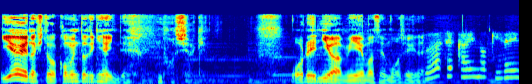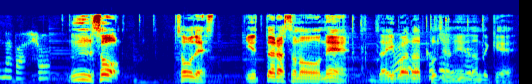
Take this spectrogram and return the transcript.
嫌いの人はコメントできないんで 申し訳ない俺には見えません、申し訳ない。うわ、世界の綺麗な場所。うん、そうそうです言ったら、そのね、ダイバーダットじゃねえ、なんだっけ？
